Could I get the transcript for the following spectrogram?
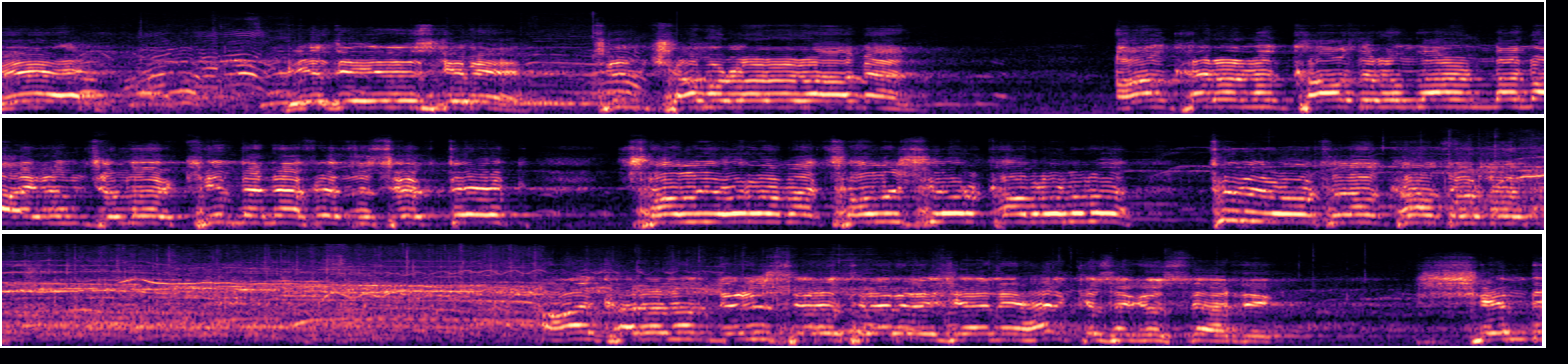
Ve bildiğiniz gibi tüm çamurlara rağmen Ankara'nın kaldırımlarından ayrımcılığı, kim ve nefreti söktük. Çalıyor ama çalışıyor kavramını tümünü ortadan kaldırdık. Ankara'nın dürüst yönetilebileceğini herkese gösterdik. Şimdi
